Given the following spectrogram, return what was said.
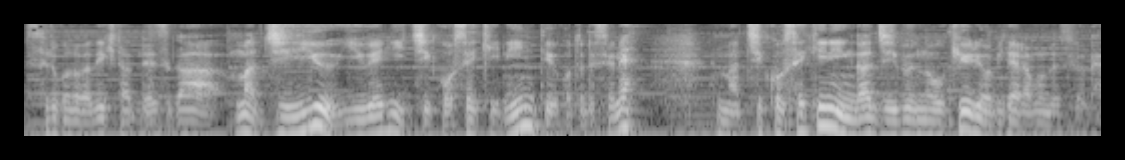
することができたんですが、まあ、自由ゆえに自己責任ということですよね、まあ、自己責任が自分のお給料みたいなもんですよね。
